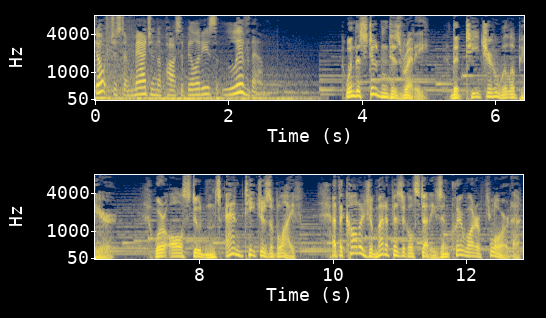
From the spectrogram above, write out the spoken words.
Don't just imagine the possibilities, live them. When the student is ready, the teacher will appear. We're all students and teachers of life. At the College of Metaphysical Studies in Clearwater, Florida,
